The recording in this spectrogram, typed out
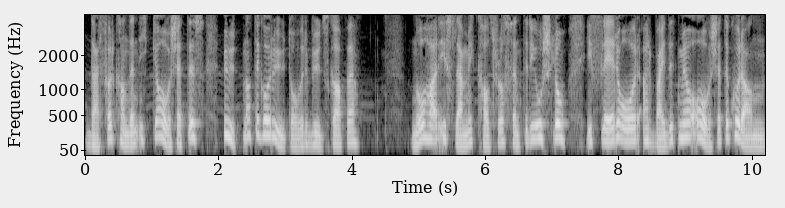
Derfor kan den ikke oversettes uten at det går utover budskapet. Nå har Islamic Cultural Center i Oslo i flere år arbeidet med å oversette Koranen,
